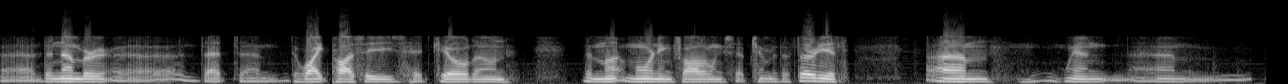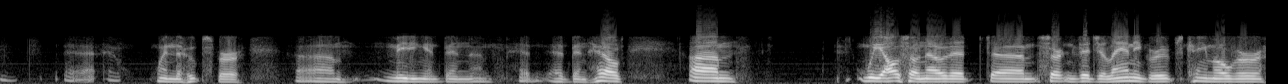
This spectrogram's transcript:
uh, the number uh, that um, the white posses had killed on the mo- morning following September the 30th, um, when um, uh, when the Hoopspur um, meeting had been um, had had been held. Um, we also know that certain vigilante groups came over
